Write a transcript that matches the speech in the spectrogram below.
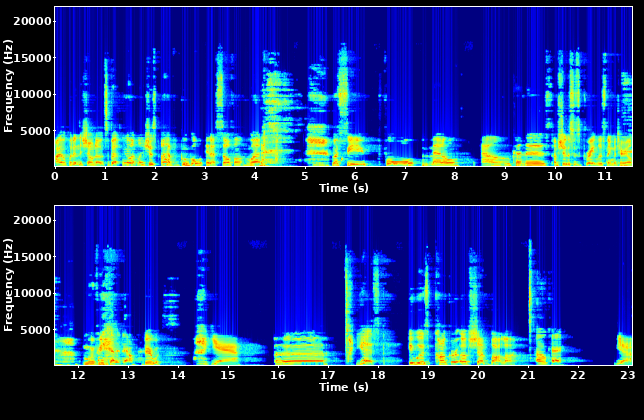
I will put it in the show notes. But you know what? Let's just. I have Google and a cell phone. What? Let's see. Full Metal Alchemist. I'm sure this is great listening material. Movie. Me it down. Bear with. Yeah. Uh. Yes. It was Conqueror of Shambhala. Okay. Yeah.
